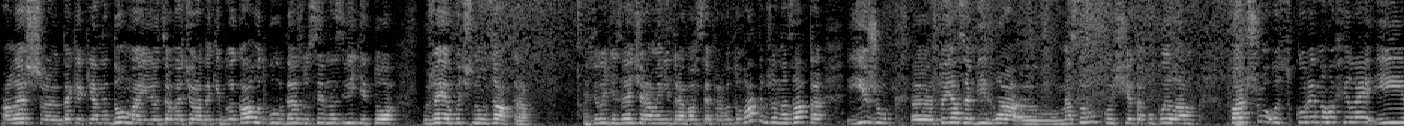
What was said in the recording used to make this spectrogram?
але ж так як я не вдома, і оце вчора такий блекаут був де з усім на світі, то вже я почну завтра. Сьогодні з вечора мені треба все приготувати вже на завтра їжу. Е, То я забігла е, в м'ясорубку ще та купила фаршу з куриного філе і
